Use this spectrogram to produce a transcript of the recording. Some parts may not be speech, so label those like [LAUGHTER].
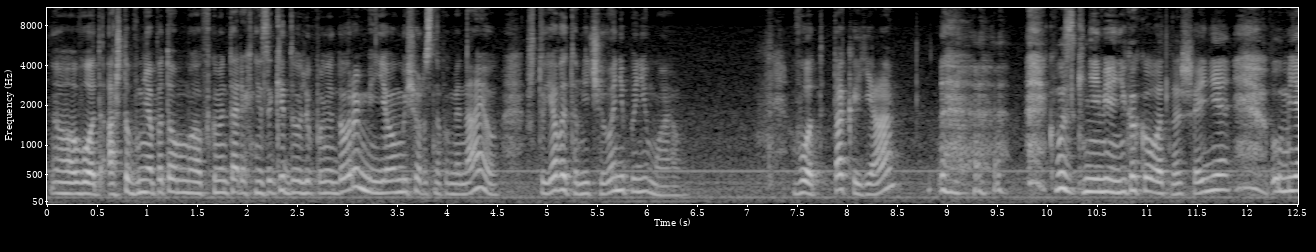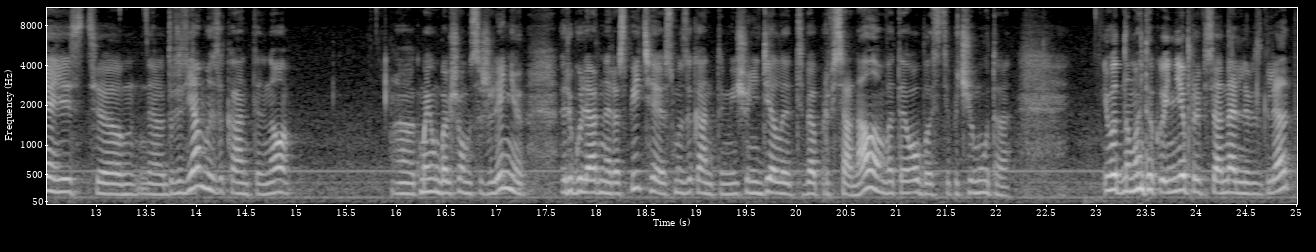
А, вот. А чтобы меня потом э, в комментариях не закидывали помидорами, я вам еще раз напоминаю, что я в этом ничего не понимаю. Вот, так и я. [LAUGHS] К музыке не имею никакого отношения. У меня есть э, э, друзья-музыканты, но к моему большому сожалению, регулярное распитие с музыкантами еще не делает тебя профессионалом в этой области почему-то. И вот на мой такой непрофессиональный взгляд,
